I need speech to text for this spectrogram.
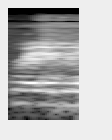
Pray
